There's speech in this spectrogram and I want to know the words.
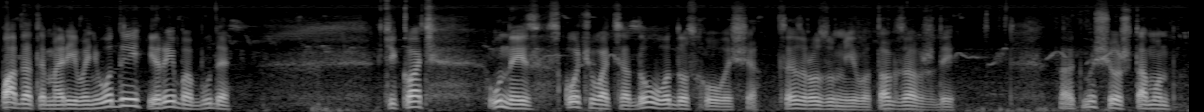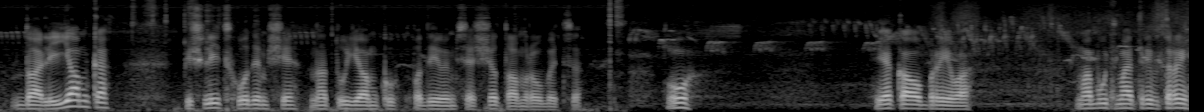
падатиме рівень води і риба буде тікати униз, скочуватися до водосховища. це зрозуміло, так завжди. Так, ну що ж, там он далі ямка. Пішліть, сходимо ще на ту ямку, подивимося, що там робиться. О, яка обрива. Мабуть, метрів три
